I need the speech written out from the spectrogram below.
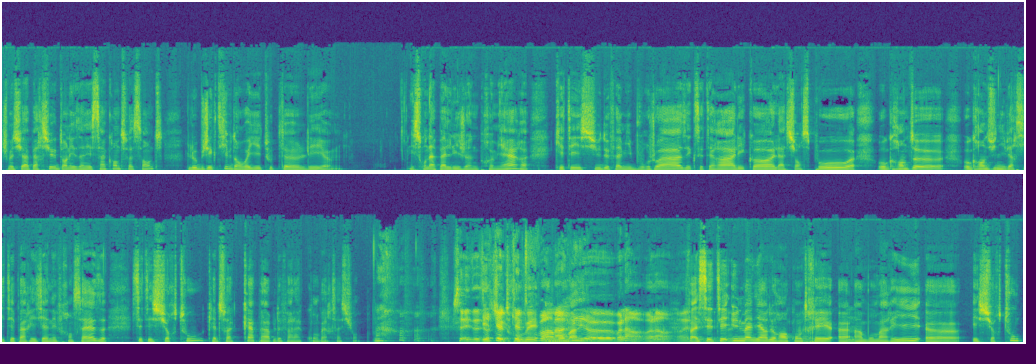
je me suis aperçue que dans les années 50-60, l'objectif d'envoyer toutes les. Euh, ce qu'on appelle les jeunes premières, qui étaient issues de familles bourgeoises, etc., à l'école, à Sciences Po, euh, aux grandes, euh, aux grandes universités parisiennes et françaises, c'était surtout qu'elles soient capables de faire la conversation. J'allais dire qu'elles qu un, bon mari. Euh, voilà, voilà. enfin, c'était une manière de rencontrer mm. un bon mari et surtout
